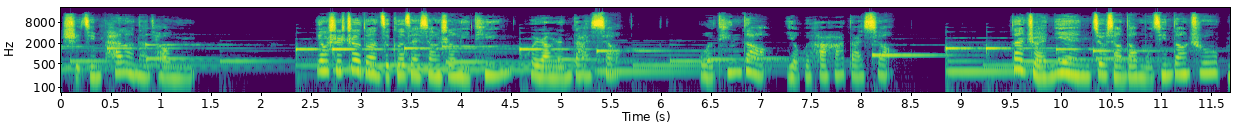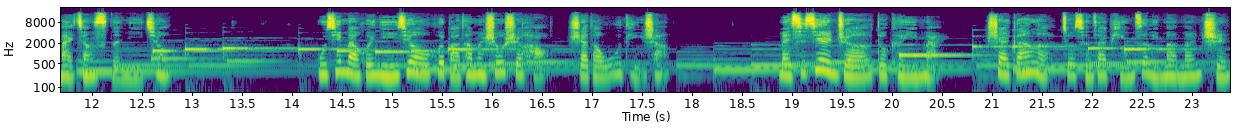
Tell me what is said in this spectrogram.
使劲拍了那条鱼。要是这段子搁在相声里听，会让人大笑。我听到也会哈哈大笑，但转念就想到母亲当初买将死的泥鳅。母亲买回泥鳅会把它们收拾好，晒到屋顶上，每次见着都可以买，晒干了就存在瓶子里慢慢吃。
